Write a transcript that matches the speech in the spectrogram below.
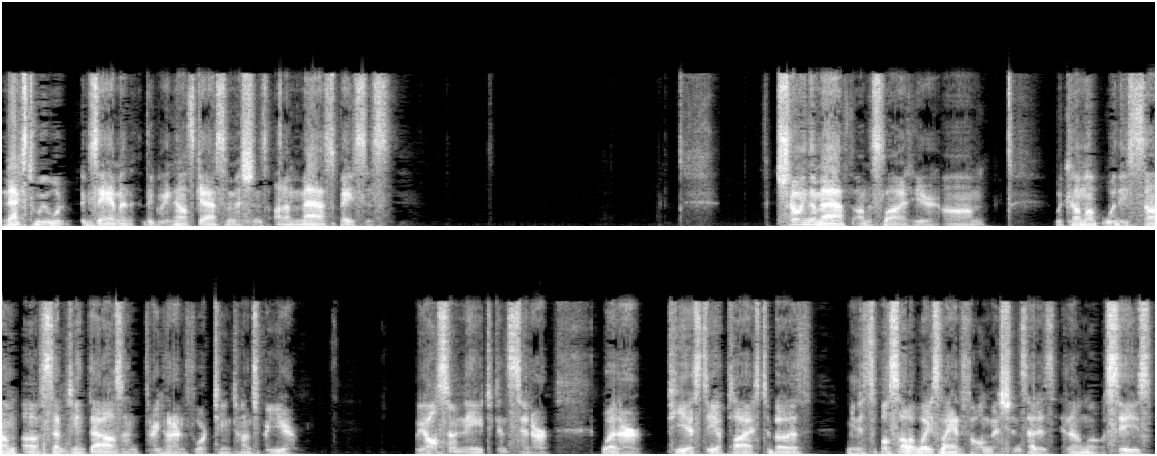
Next, we would examine the greenhouse gas emissions on a mass basis. Showing the math on the slide here, um, we come up with a sum of 17,314 tons per year. We also need to consider whether PSD applies to both municipal solid waste landfill emissions, that is NMOCs,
